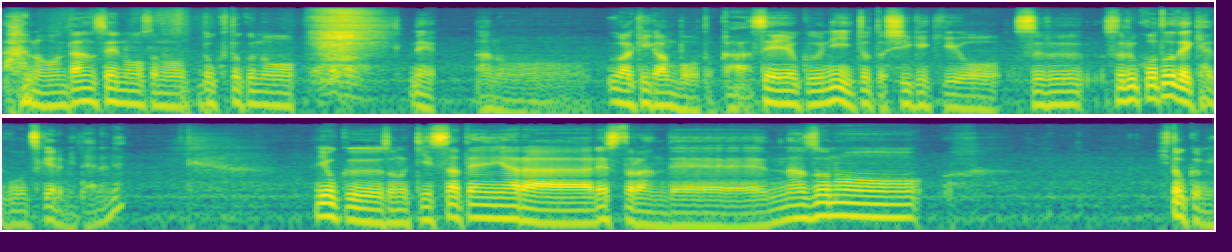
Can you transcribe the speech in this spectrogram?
あの男性のその独特のねあの浮気願望とか性欲にちょっと刺激をするすることで客をつけるみたいなね。よくその喫茶店やらレストランで謎の一組。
